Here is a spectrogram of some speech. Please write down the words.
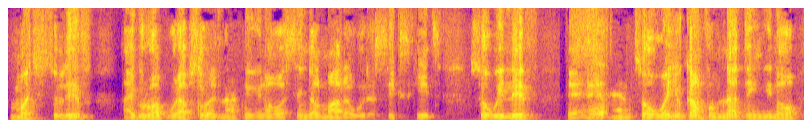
much to live. I grew up with absolutely nothing. You know, a single mother with a six kids, so we live. And, and, and so when you come from nothing, you know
